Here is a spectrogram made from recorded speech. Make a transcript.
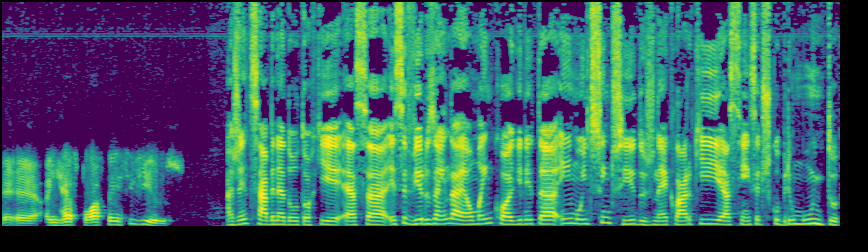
é, é, em resposta a esse vírus. A gente sabe, né, doutor, que essa, esse vírus ainda é uma incógnita em muitos sentidos, né? Claro que a ciência descobriu muito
